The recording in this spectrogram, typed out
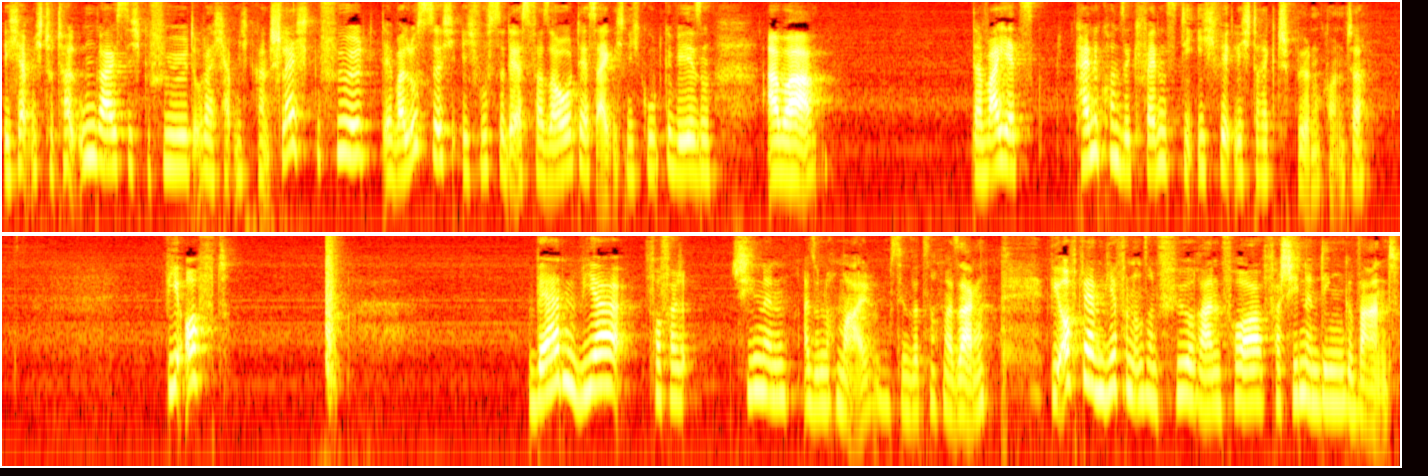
Ich habe mich total ungeistig gefühlt oder ich habe mich ganz schlecht gefühlt. Der war lustig. Ich wusste, der ist versaut, der ist eigentlich nicht gut gewesen. Aber da war jetzt keine Konsequenz, die ich wirklich direkt spüren konnte. Wie oft werden wir vor verschiedenen, also nochmal, ich muss den Satz nochmal sagen, wie oft werden wir von unseren Führern vor verschiedenen Dingen gewarnt?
